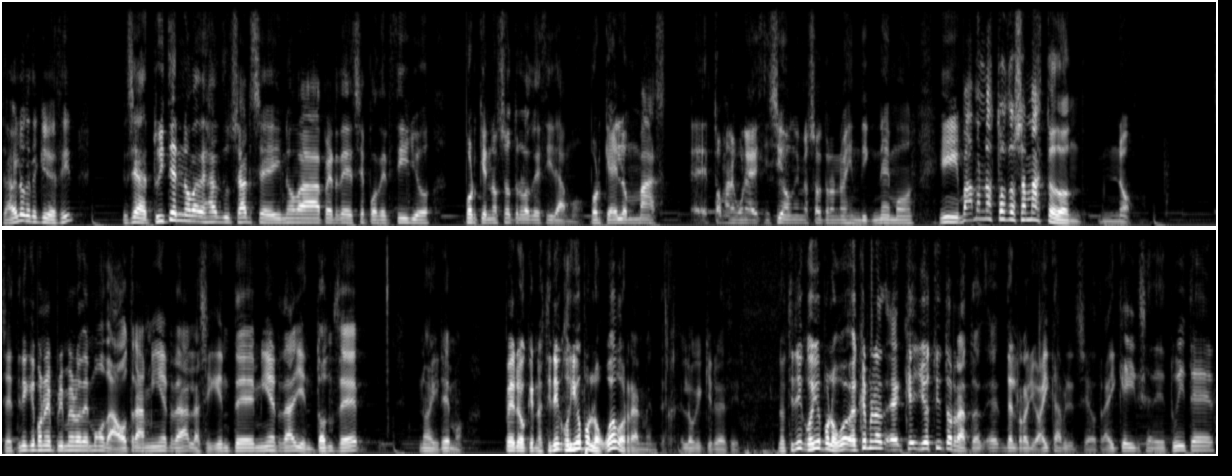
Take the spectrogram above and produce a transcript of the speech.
¿Sabes lo que te quiero decir? O sea, Twitter no va a dejar de usarse y no va a perder ese podercillo porque nosotros lo decidamos. Porque Elon Musk eh, toma alguna decisión y nosotros nos indignemos y vámonos todos a Mastodon. No. Se tiene que poner primero de moda otra mierda, la siguiente mierda, y entonces nos iremos. Pero que nos tiene cogido por los huevos realmente, es lo que quiero decir. Nos tiene cogido por los huevos. Es que, lo- que yo estoy todo el rato eh, del rollo, hay que abrirse otra, hay que irse de Twitter,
